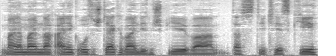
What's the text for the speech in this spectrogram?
meiner Meinung nach eine große Stärke war in diesem Spiel, war, dass die TSG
